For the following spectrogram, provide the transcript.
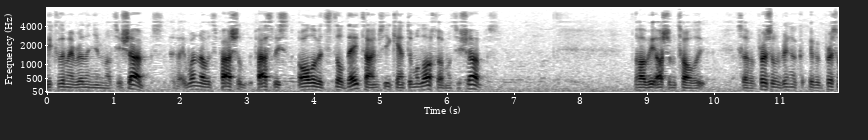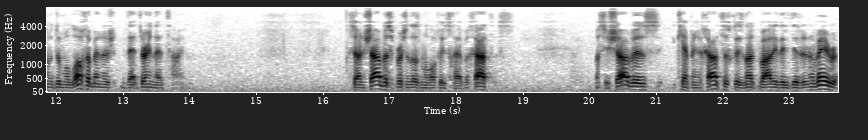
Iklam Erilin Yom Motzi Shabbos. If I want to know it's possible, possibly all of it's still daytime, so you can't do Malacha Motzi Shabbos. Havi Asham Toli. So if a person would bring a, if a person would do malacha that during that time. So on Shabbos, a person does malacha he's chayav On Shabbos, he can't bring a chatas because he's not body that he did an avera.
